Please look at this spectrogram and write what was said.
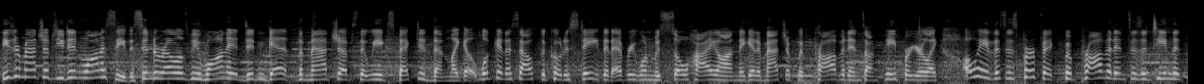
these are matchups you didn't want to see. The Cinderellas we wanted didn't get the matchups that we expected them. Like uh, look at a South Dakota State that everyone was so high on. They get a matchup with Providence on paper. You're like, oh hey, this is perfect. But Providence is a team that's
